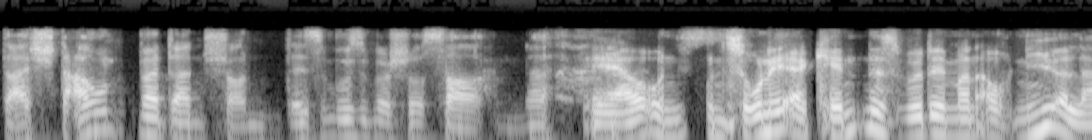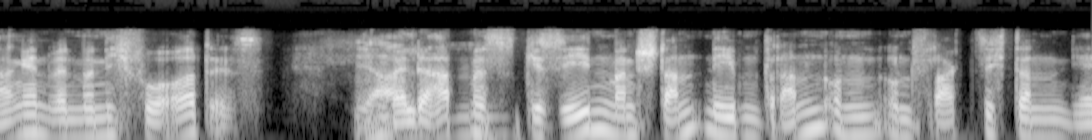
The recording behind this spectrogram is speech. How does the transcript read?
da staunt man dann schon, das muss man schon sagen. Ne? Ja, und, und so eine Erkenntnis würde man auch nie erlangen, wenn man nicht vor Ort ist. Ja. Weil da hat man es mhm. gesehen, man stand nebendran und, und fragt sich dann, ja,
